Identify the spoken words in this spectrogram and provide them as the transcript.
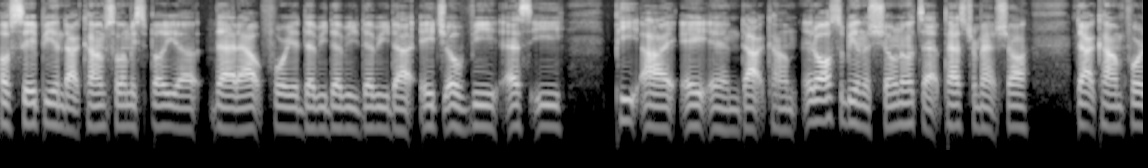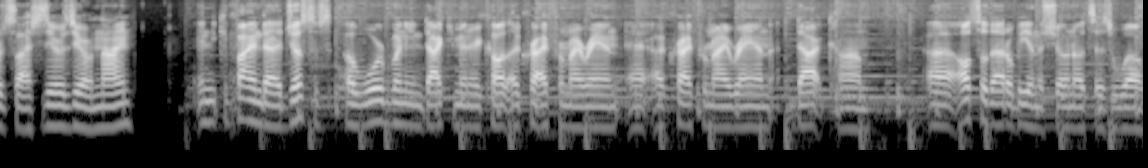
hovsepian.com. So let me spell you out, that out for you: www.hovsepian.com. It'll also be in the show notes at pastormattshaw.com forward slash 009. And you can find uh, Joseph's award winning documentary called A Cry from Iran at acryfromiran.com. Uh, also, that'll be in the show notes as well.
